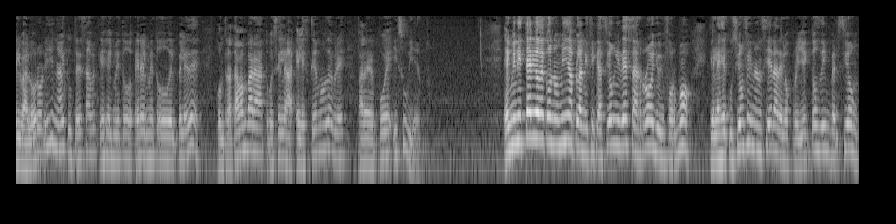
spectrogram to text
el valor original que ustedes saben que es el método, era el método del PLD. Contrataban barato, ese es el esquema de Bre para después ir subiendo. El Ministerio de Economía, Planificación y Desarrollo informó que la ejecución financiera de los proyectos de inversión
